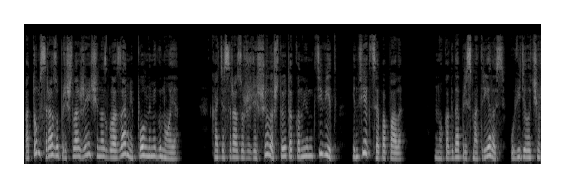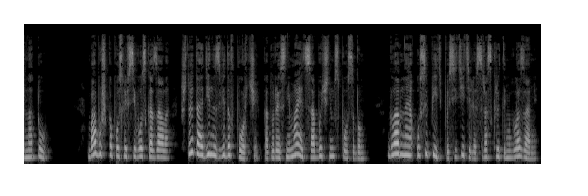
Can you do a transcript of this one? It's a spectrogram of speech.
Потом сразу пришла женщина с глазами полными гноя. Катя сразу же решила, что это конъюнктивит, инфекция попала. Но когда присмотрелась, увидела черноту. Бабушка после всего сказала, что это один из видов порчи, которая снимается обычным способом. Главное – усыпить посетителя с раскрытыми глазами.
